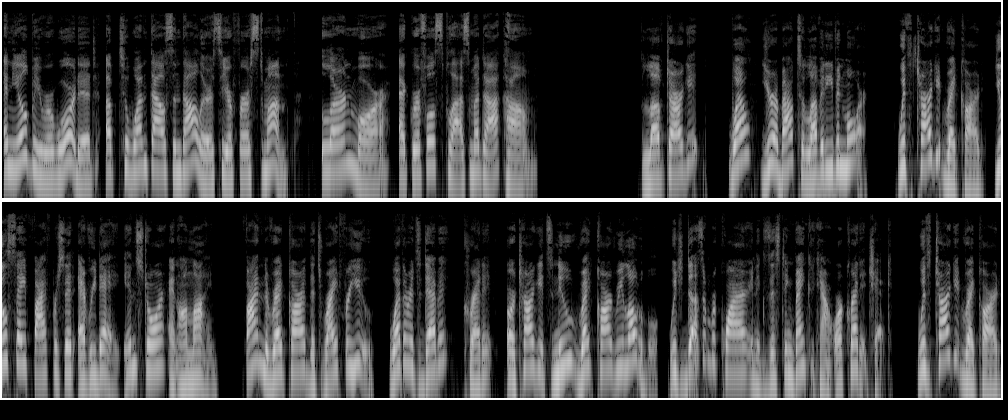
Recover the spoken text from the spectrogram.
And you'll be rewarded up to $1,000 your first month. Learn more at grifolsplasma.com. Love Target? Well, you're about to love it even more. With Target Red Card, you'll save 5% every day in store and online. Find the red card that's right for you, whether it's debit, credit, or Target's new Red Card Reloadable, which doesn't require an existing bank account or credit check. With Target Red Card,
